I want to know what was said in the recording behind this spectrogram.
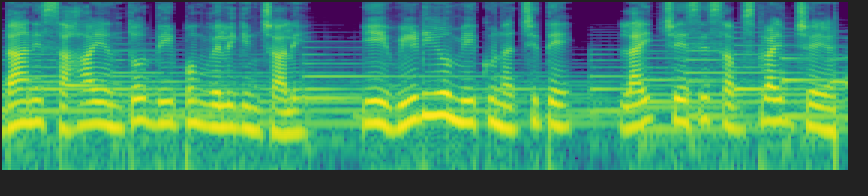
దాని సహాయంతో దీపం వెలిగించాలి. ఈ వీడియో మీకు నచ్చితే లైక్ చేసి సబ్స్క్రైబ్ చేయండి.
